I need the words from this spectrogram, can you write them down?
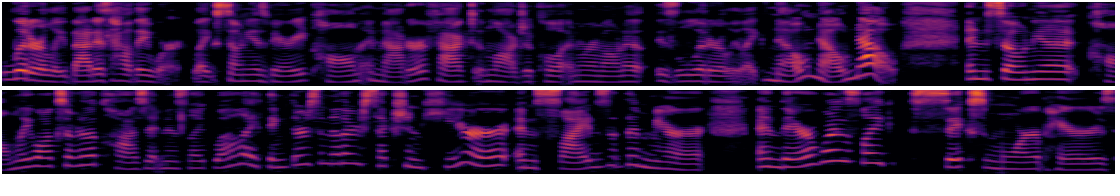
literally that is how they were. Like sonja is very calm and matter of fact and logical and ramona is literally like no no no. And sonja calmly walks over to the closet and is like well i think there's another section here and slides at the mirror. And there was like six more pairs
